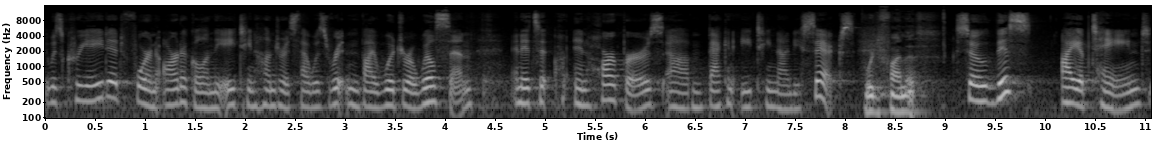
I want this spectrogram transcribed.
It was created for an article in the 1800s that was written by Woodrow Wilson, and it's in Harper's um, back in 1896. Where'd you find this? So this I obtained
